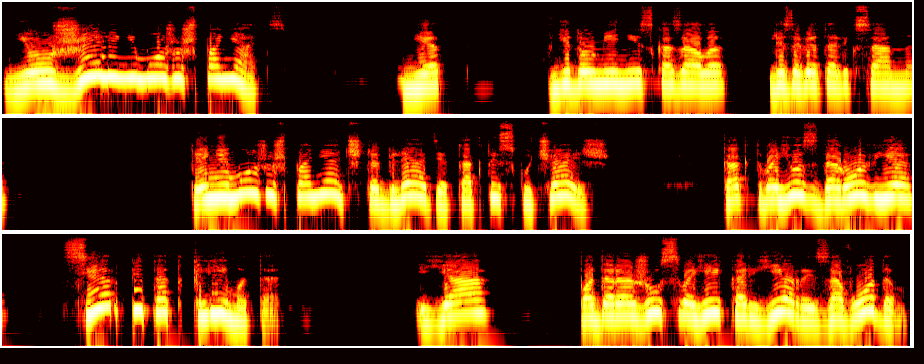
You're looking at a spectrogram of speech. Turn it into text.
Неужели не можешь понять? — Нет, — в недоумении сказала Лизавета Александровна. — Ты не можешь понять, что, глядя, как ты скучаешь, как твое здоровье терпит от климата. Я подорожу своей карьерой, заводом,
